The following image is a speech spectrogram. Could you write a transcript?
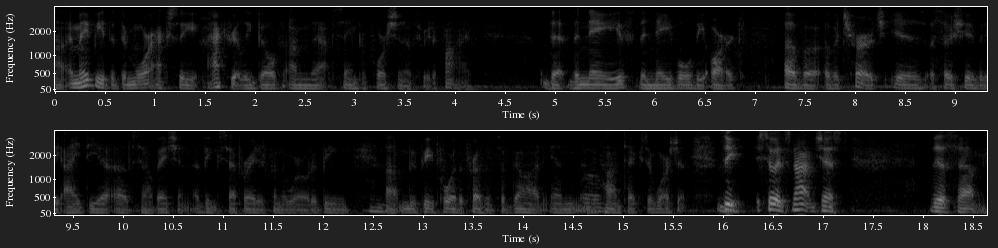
uh, it may be that they're more actually accurately built on that same proportion of three to five. That the nave, the navel, the ark of a, of a church is associated with the idea of salvation, of being separated from the world, of being Mhm. um, before the presence of God in, in the context of worship. So, y- so it's not just this um,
